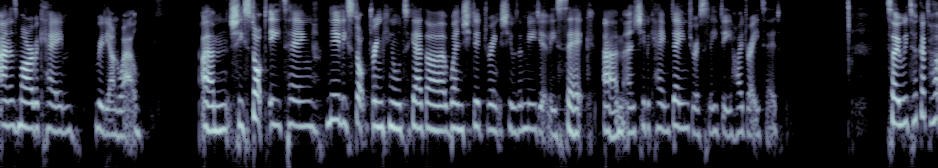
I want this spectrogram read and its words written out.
and Asmara became really unwell. Um, she stopped eating, nearly stopped drinking altogether. When she did drink, she was immediately sick um, and she became dangerously dehydrated. So we took her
